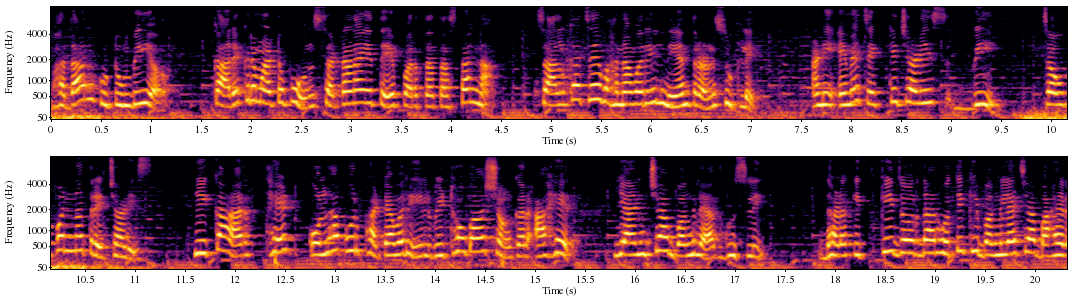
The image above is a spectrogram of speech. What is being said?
भदान कुटुंबीय कार्यक्रम आटोपून सटाणा येथे परतत असताना चालकाचे वाहनावरील नियंत्रण सुटले आणि एम एच एक्केचाळीस बी चौपन्न त्रेचाळीस ही कार थेट कोल्हापूर फाट्यावरील विठोबा शंकर आहेर यांच्या बंगल्यात घुसली. धडक इतकी जोरदार होती की बंगल्याच्या बाहेर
